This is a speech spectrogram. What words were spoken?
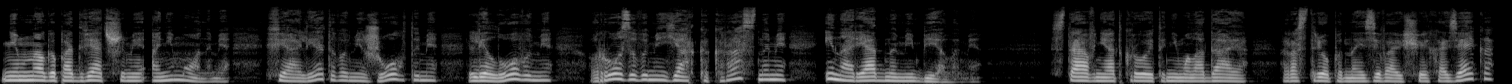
немного подвядшими анимонами, фиолетовыми, желтыми, лиловыми, розовыми, ярко-красными и нарядными белыми. Ставни откроет немолодая, растрепанная зевающая хозяйка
